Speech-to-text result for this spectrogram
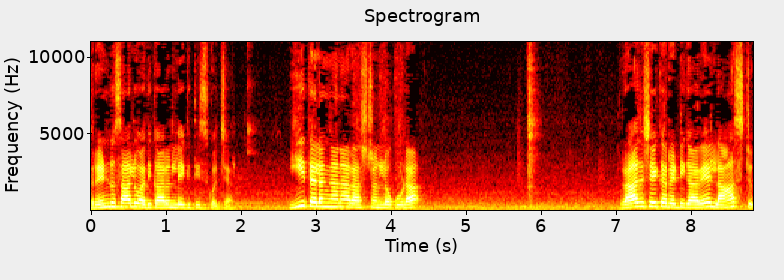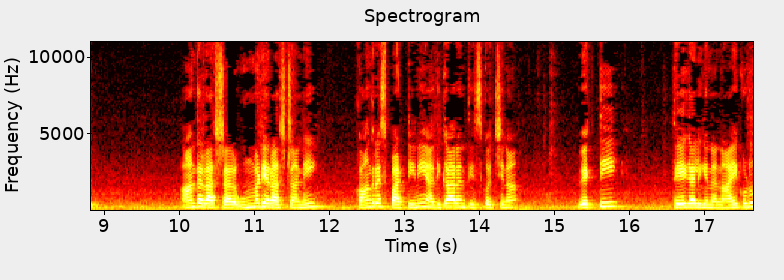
రెండుసార్లు అధికారంలోకి తీసుకొచ్చారు. ఈ తెలంగాణ రాష్ట్రంలో కూడా రాజశేఖర్ రెడ్డి గారే లాస్ట్ ఆంధ్ర రాష్ట్ర ఉమ్మడి రాష్ట్రాన్ని కాంగ్రెస్ పార్టీని అధికారం తీసుకొచ్చిన వ్యక్తి తేగలిగిన నాయకుడు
